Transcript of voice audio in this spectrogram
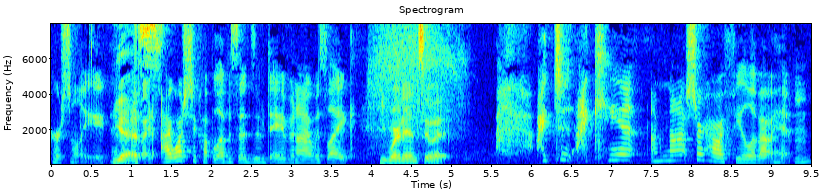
personally have Yes. enjoyed, I watched a couple episodes of Dave and I was like, You weren't into it. I just I can't. I'm not sure how I feel about him.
